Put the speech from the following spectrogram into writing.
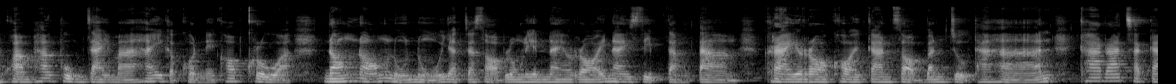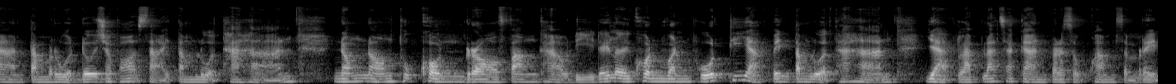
ำความภาคภูมิใจมาให้กับคนในครอบครัว น้องๆหนูๆอยากจะสอบโรงเรียนในายร้อยในายสิบต่างๆ ใครรอคอยการสอบบรรจุทหารข้าราชการตำรวจโดยเฉพาะสายตำรวจทหาร น้องๆทุกคนรอฟังข่าวดีได้เลยคนวันพุธที่อยากเป็นตำรวจทหาร อยากรับราชการประสบความสำเร็จ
